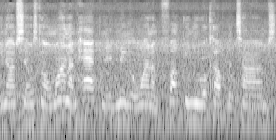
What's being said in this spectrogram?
You know what I'm saying? What's gonna wind up happening, nigga wind up fucking you a couple of times,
